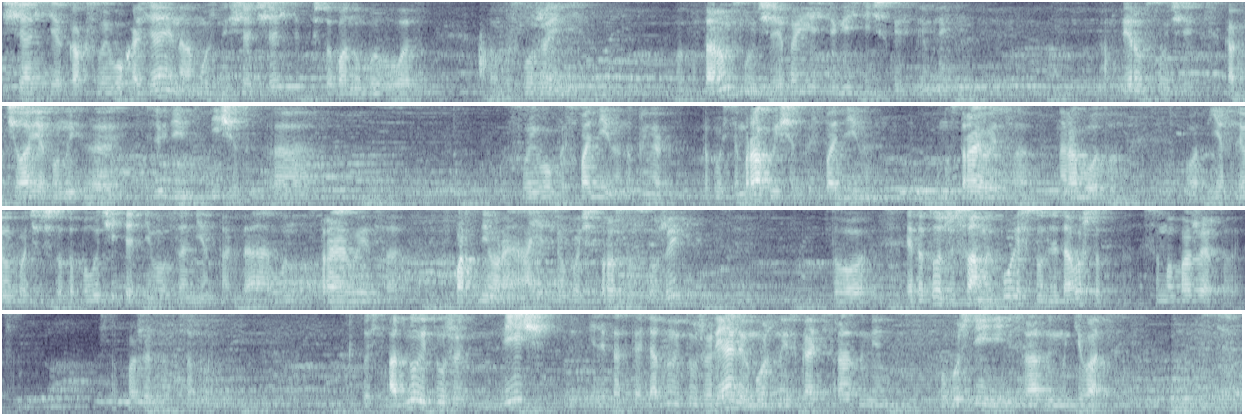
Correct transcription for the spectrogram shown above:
счастье как своего хозяина, а можно искать счастье, чтобы оно было у вас в служении. Вот во втором случае это и есть эгоистическое стремление. В первом случае, как человек, он, э, люди ищут э, своего господина, например, допустим, раб ищет господина, он устраивается на работу. Вот, если он хочет что-то получить от него взамен, тогда он устраивается в партнеры. А если он хочет просто служить, то это тот же самый поиск, но для того, чтобы самопожертвовать, чтобы пожертвовать собой. То есть одну и ту же вещь, или, так сказать, одну и ту же реалию можно искать с разными побуждениями, с разными мотивациями.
